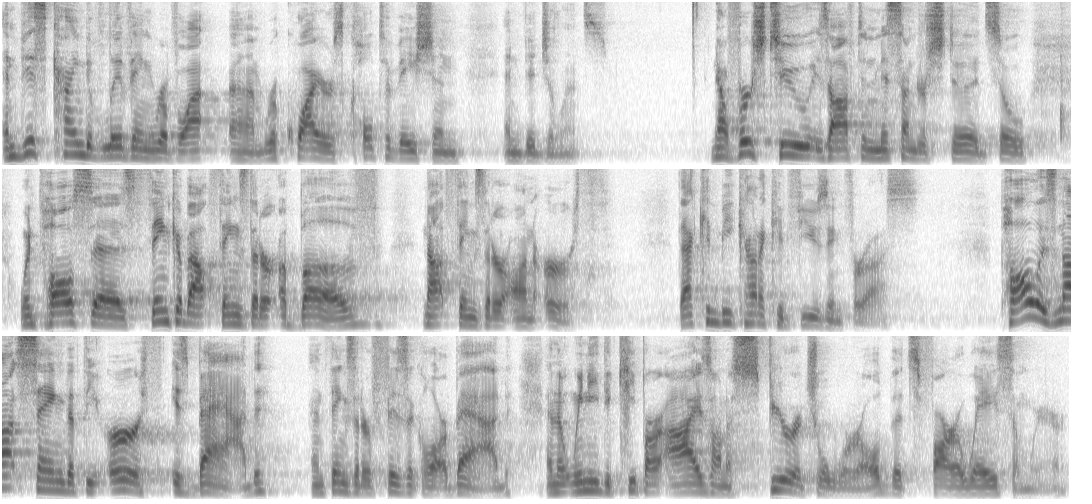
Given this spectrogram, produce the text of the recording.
And this kind of living um, requires cultivation and vigilance. Now, verse 2 is often misunderstood. So when Paul says, think about things that are above, not things that are on earth, that can be kind of confusing for us. Paul is not saying that the earth is bad and things that are physical are bad, and that we need to keep our eyes on a spiritual world that's far away somewhere.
